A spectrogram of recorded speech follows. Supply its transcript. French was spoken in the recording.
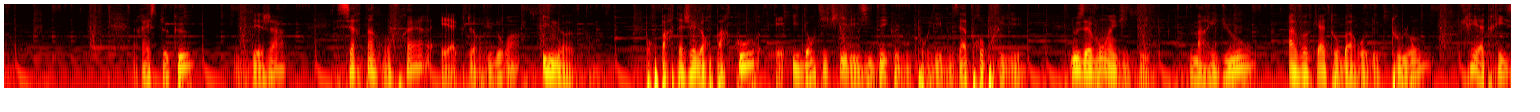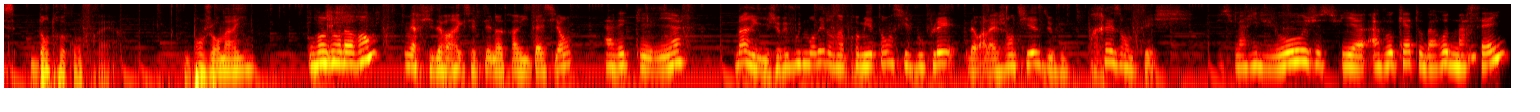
Reste que, déjà, certains confrères et acteurs du droit innovent. Pour partager leur parcours et identifier les idées que vous pourriez vous approprier, nous avons invité Marie Duhaut, avocate au barreau de Toulon, créatrice d'Entre Confrères. Bonjour Marie. Bonjour Laurent. Merci d'avoir accepté notre invitation. Avec plaisir. Marie, je vais vous demander dans un premier temps, s'il vous plaît, d'avoir la gentillesse de vous présenter. Je suis Marie Duhaut, je suis euh, avocate au barreau de Marseille.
